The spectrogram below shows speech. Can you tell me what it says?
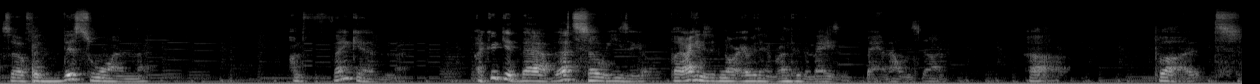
So for this one, I'm thinking I could get that. But that's so easy. Like I can just ignore everything and run through the maze, and bam, that one's done. Uh, but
